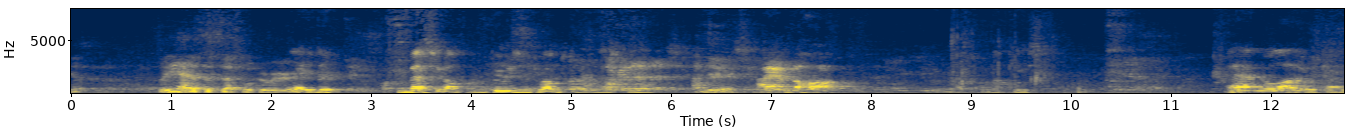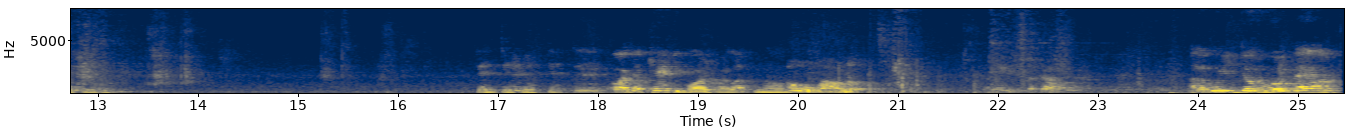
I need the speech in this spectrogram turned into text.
Yep. So he had a successful career. Yeah, career. he did. He messed it up when booze and drugs started. messing it up. Yeah. I am the hawk. My case. It happened to a lot of those guys. You know? Oh, I got candy bars, but I left them home. Oh, wow, look. Uh, what are you doing, Will May on?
